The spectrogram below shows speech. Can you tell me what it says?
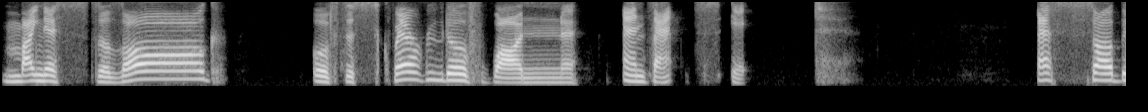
minus the log of the square root of 1, and that's it. S sub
